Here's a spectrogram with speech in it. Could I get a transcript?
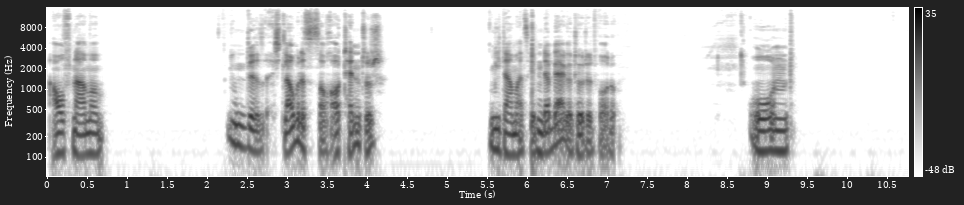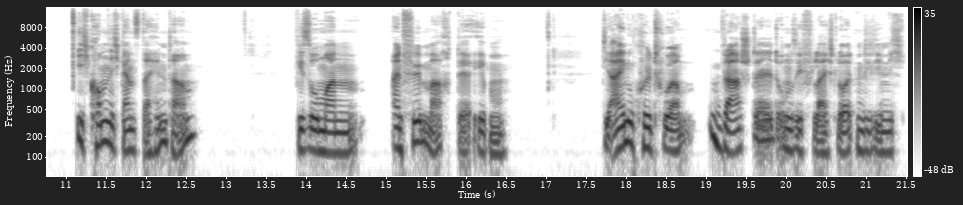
Aufnahme. Ich glaube, das ist auch authentisch, wie damals eben der Bär getötet wurde. Und ich komme nicht ganz dahinter, wieso man einen Film macht, der eben die Ainu-Kultur darstellt, um sie vielleicht Leuten, die die nicht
